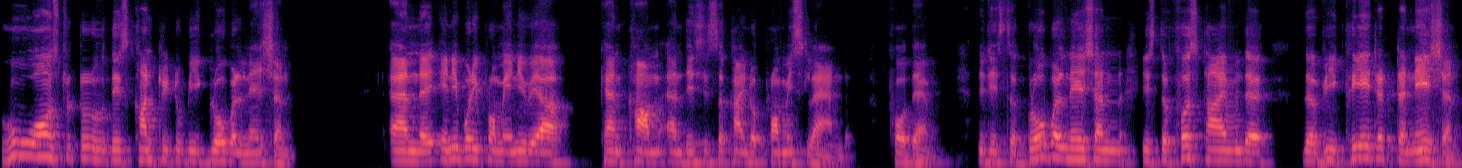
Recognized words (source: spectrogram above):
who wants to do this country to be global nation. And anybody from anywhere can come and this is a kind of promised land for them. It is a global nation. It's the first time that, that we created a nation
